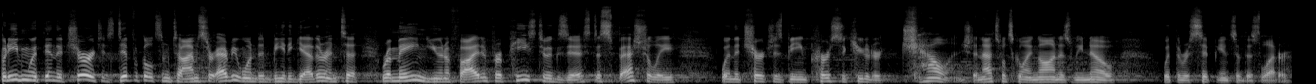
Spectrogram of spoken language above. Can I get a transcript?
But even within the church, it's difficult sometimes for everyone to be together and to remain unified and for peace to exist, especially when the church is being persecuted or challenged. And that's what's going on, as we know, with the recipients of this letter.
